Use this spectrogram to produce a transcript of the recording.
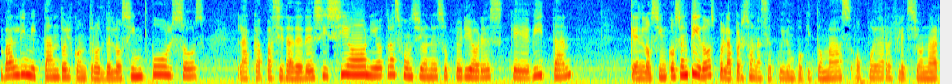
van limitando el control de los impulsos, la capacidad de decisión y otras funciones superiores que evitan que en los cinco sentidos pues la persona se cuide un poquito más o pueda reflexionar,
